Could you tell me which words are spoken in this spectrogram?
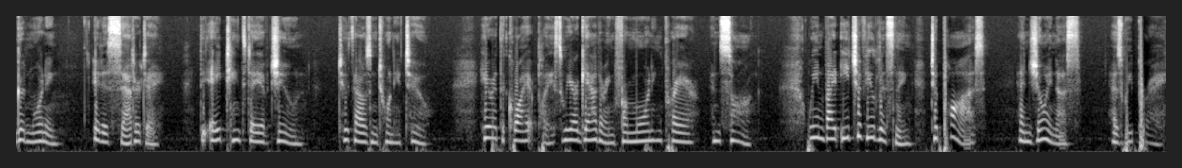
Good morning. It is Saturday, the 18th day of June, 2022. Here at the Quiet Place, we are gathering for morning prayer and song. We invite each of you listening to pause and join us as we pray.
